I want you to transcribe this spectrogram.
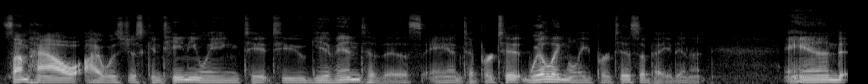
somehow I was just continuing to, to give into this and to willingly participate in it. And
